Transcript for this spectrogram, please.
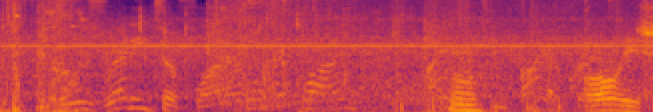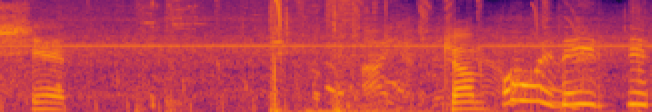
Who's ready to fly on the zip line? Holy shit. I have Jump. Oh, I made it!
